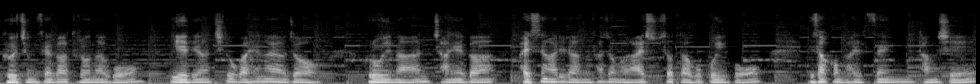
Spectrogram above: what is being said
그 증세가 드러나고 이에 대한 치료가 행하여져 그로 인한 장애가 발생하리라는 사정을 알 수 있었다고 보이고 이 사건 발생 당시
